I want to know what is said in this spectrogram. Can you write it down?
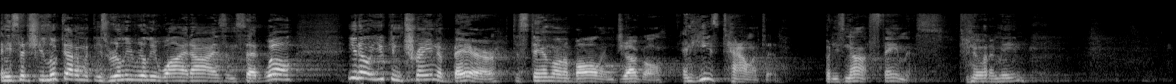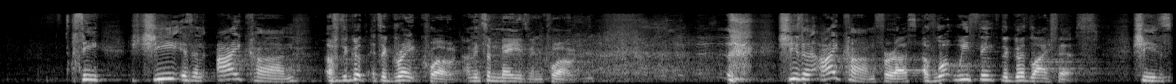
And he said, She looked at him with these really, really wide eyes and said, Well, you know, you can train a bear to stand on a ball and juggle, and he's talented, but he's not famous. Do you know what I mean? See, she is an icon of the good. It's a great quote. I mean, it's an amazing quote. She's an icon for us of what we think the good life is. She's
